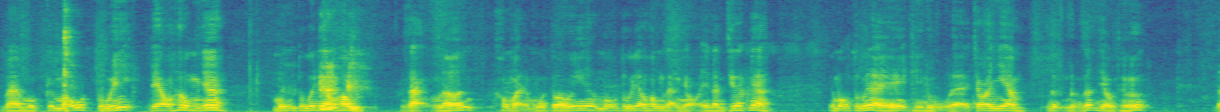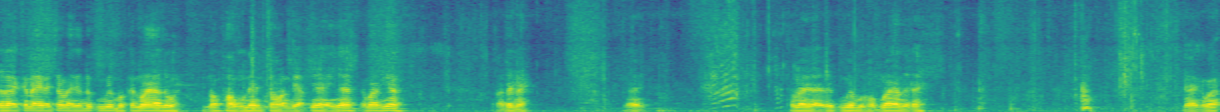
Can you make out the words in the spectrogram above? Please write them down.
về một cái mẫu túi đeo hông nhá. Mẫu túi đeo hông dạng lớn, không phải là mẫu túi mẫu túi đeo hông dạng nhỏ như lần trước nhá. Cái mẫu túi này ấy, thì đủ để cho anh em đựng được rất nhiều thứ. Đây này, cái này là trong này nó đựng nguyên một cái loa rồi, nó phồng lên tròn đẹp như này nhá các bác nhá. Ở đây này. Đấy. Trong này là đựng nguyên một hộp loa rồi đây đây các bạn.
